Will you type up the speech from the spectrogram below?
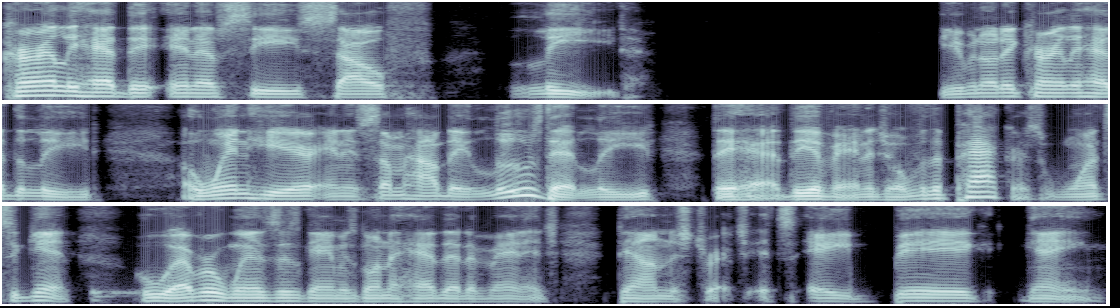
currently had the NFC South lead, even though they currently had the lead, a win here, and if somehow they lose that lead, they have the advantage over the Packers. Once again, whoever wins this game is going to have that advantage down the stretch. It's a big game.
